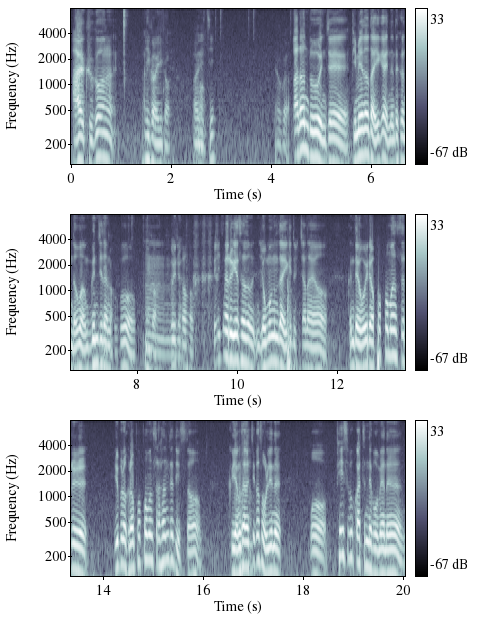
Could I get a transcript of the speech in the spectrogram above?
아 그거는 이거 이거 어딨지? 이거 빠던도 이제 비매너다 얘기가 있는데 그건 너무 은근진한 이거. 거고 이거. 음, 오히려 메이저리그에서는 욕먹는다 얘기도 있잖아요. 근데 오히려 퍼포먼스를 일부러 그런 퍼포먼스를 하는 데도 있어. 그 영상을 그렇죠. 찍어서 올리는 뭐 페이스북 같은 데 보면은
